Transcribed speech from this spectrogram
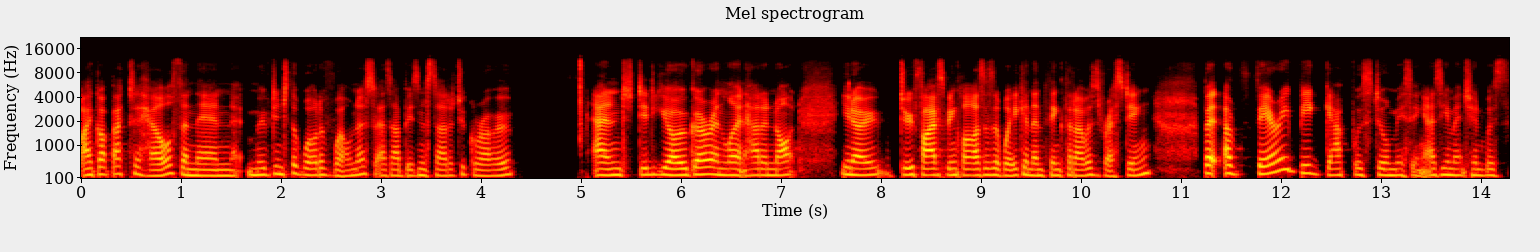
I got back to health and then moved into the world of wellness as our business started to grow and did yoga and learned how to not, you know, do five spin classes a week and then think that I was resting. But a very big gap was still missing, as you mentioned, was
